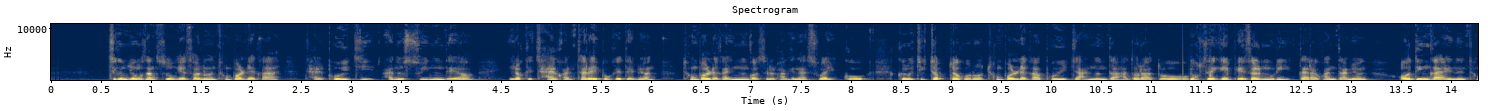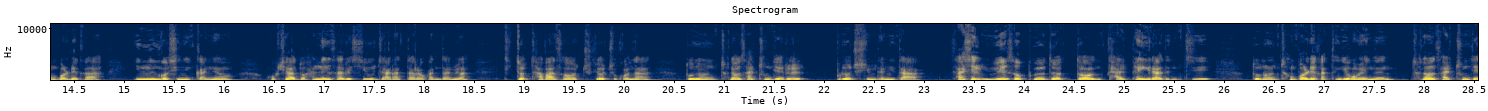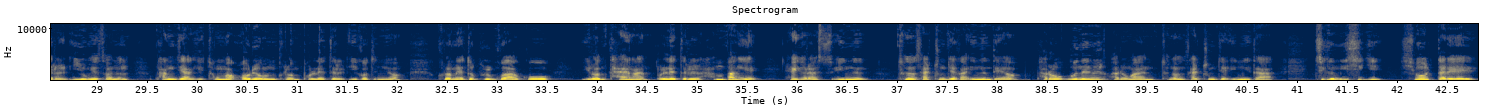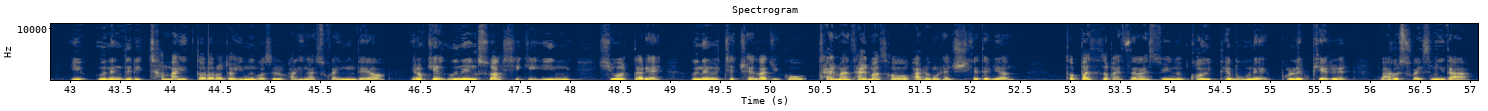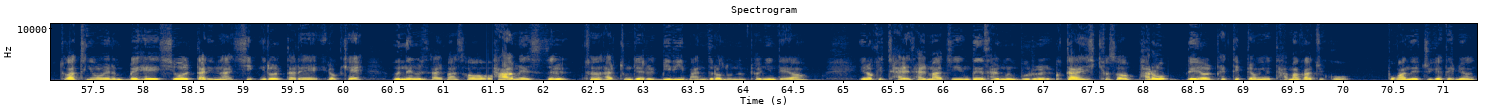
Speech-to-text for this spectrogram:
지금 영상 속에서는 청벌레가 잘 보이지 않을 수 있는데요. 이렇게 잘 관찰해 보게 되면 청벌레가 있는 것을 확인할 수가 있고 그리고 직접적으로 청벌레가 보이지 않는다 하더라도 녹색의 배설물이 있다라고 한다면 어딘가에는 청벌레가 있는 것이니까요. 혹시라도 한냉사를 씌우지 않았다라고 한다면 직접 잡아서 죽여주거나 또는 천연살충제를 뿌려주시면 됩니다. 사실 위에서 보여드렸던 달팽이라든지 또는 청벌레 같은 경우에는 천연살충제를 이용해서는 방지하기 정말 어려운 그런 벌레들이거든요. 그럼에도 불구하고 이런 다양한 벌레들을 한 방에 해결할 수 있는 천연살충제가 있는데요. 바로 은행을 활용한 천연살충제입니다. 지금 이 시기 10월 달에 이 은행들이 참 많이 떨어져 있는 것을 확인할 수가 있는데요. 이렇게 은행 수확 시기인 10월 달에 은행을 채취해가지고 잘만 삶아서 활용을 해주시게 되면 텃밭에서 발생할 수 있는 거의 대부분의 벌레 피해를 막을 수가 있습니다. 저 같은 경우에는 매해 10월달이나 11월달에 이렇게 은행을 삶아서 다음에 쓸 천연살충제를 미리 만들어 놓는 편인데요. 이렇게 잘 삶아진 은행 삶은 물을 적당시켜서 바로 내열 페트병에 담아가지고 보관해 주게 되면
